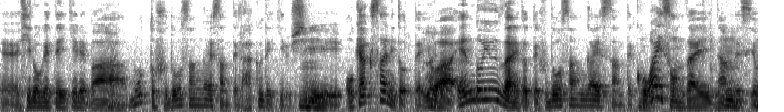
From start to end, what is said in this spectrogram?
えー、広げていければ、はい、もっと不動産会社さんって楽できるし、うん、お客さんにとって、要はエンドユーザーにとって不動産会社さんって怖い存在なんですよ。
